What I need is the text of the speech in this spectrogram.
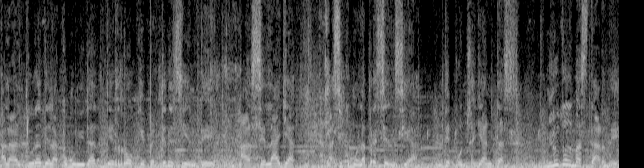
a la altura de la comunidad de Roque perteneciente a Celaya, así como la presencia de Ponzallantas. Minutos más tarde,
